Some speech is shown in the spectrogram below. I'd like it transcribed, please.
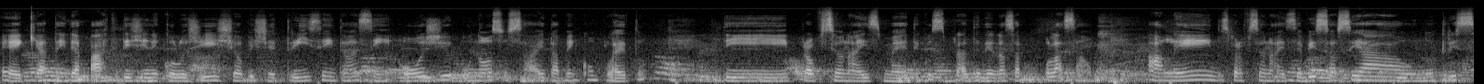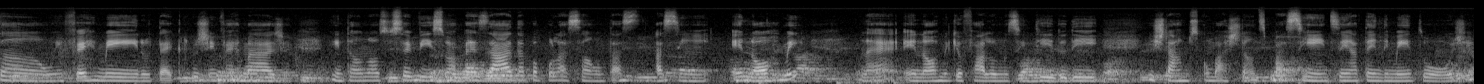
é, que atende a parte de ginecologista, obstetrícia. Então, assim, hoje o nosso site está bem completo de profissionais médicos para atender nossa população. Além dos profissionais de serviço social, nutrição, enfermeiro, técnicos de enfermagem. Então, nosso serviço, apesar da população estar tá, assim enorme, né, enorme que eu falo no sentido de estarmos com bastantes pacientes em atendimento hoje,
